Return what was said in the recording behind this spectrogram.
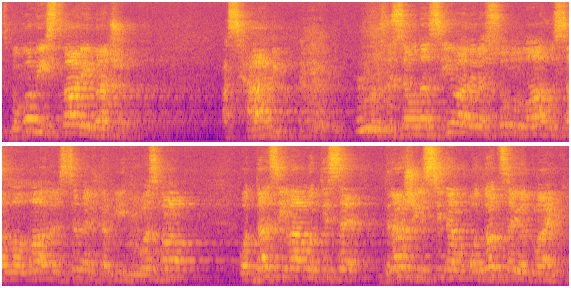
Zbog ovih stvari, braćo, ashabi, koji su se odazivali Rasulullahu sallallahu alaihi sallam kad bi ih pozvao, odazivamo ti se, draži si nam od oca i od majke.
